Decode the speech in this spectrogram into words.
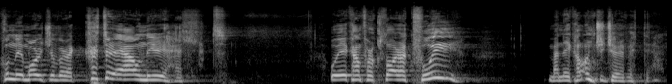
kunne i morgen være kvetter av nir helt. Og jeg kan forklara kvui, men jeg kan ikke gjøre vitt det.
